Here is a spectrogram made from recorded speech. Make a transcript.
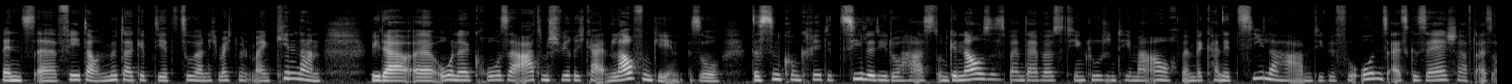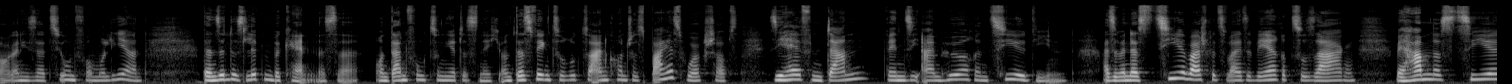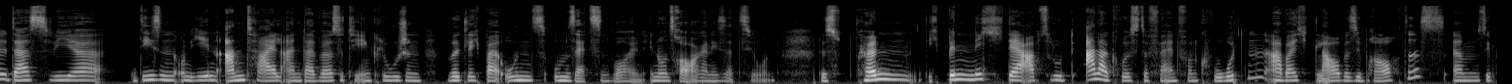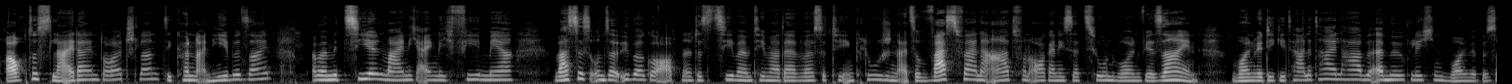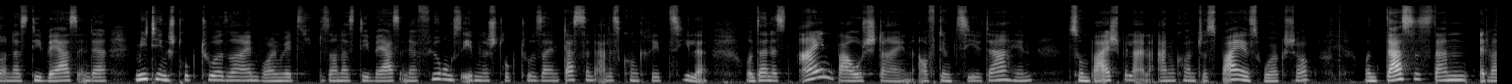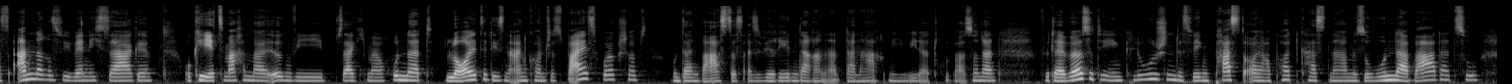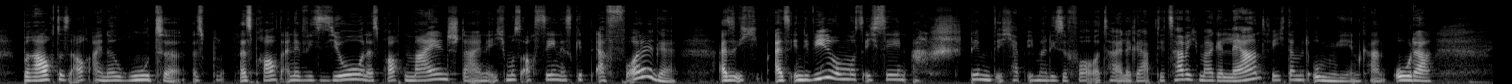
wenn es äh, Väter und Mütter gibt, die jetzt zuhören, ich möchte mit meinen Kindern wieder äh, ohne große Atemschwierigkeiten laufen gehen. So, das sind konkrete Ziele, die du hast. Und genauso ist es beim Diversity Inclusion Thema auch. Wenn wir keine Ziele haben, die wir für uns als Gesellschaft, als Organisation formulieren, dann sind es Lippenbekenntnisse und dann funktioniert es nicht. Und deswegen zurück zu Unconscious Bias Workshops. Sie helfen dann, wenn sie einem höheren Ziel dienen. Also wenn das Ziel beispielsweise wäre zu sagen, wir haben das Ziel, dass wir diesen und jenen Anteil an Diversity Inclusion wirklich bei uns umsetzen wollen in unserer Organisation. Das können, ich bin nicht der absolut allergrößte Fan von Quoten, aber ich glaube, sie braucht es. Ähm, sie braucht es leider in Deutschland. Sie können ein Hebel sein. Aber mit Zielen meine ich eigentlich viel mehr, was ist unser übergeordnetes Ziel beim Thema Diversity Inclusion? Also was für eine Art von Organisation wollen wir sein? Wollen wir digitale Teilhabe ermöglichen? Wollen wir besonders divers in der Meetingstruktur sein? Wollen wir besonders divers in der Führungsebene Struktur sein? Das sind alles konkret Ziele. Und dann ist ein Baustein auf dem Ziel dahin, zum Beispiel ein Unconscious Bias Workshop. Und das ist dann etwas anderes, wie wenn ich sage, okay, jetzt machen mal irgendwie, sage ich mal, 100 Leute diesen Unconscious Bias Workshops und dann war's das. Also wir reden daran danach nie wieder drüber, sondern für Diversity Inclusion, deswegen passt euer Podcastname so wunderbar dazu, braucht es auch eine Route. Es, es braucht eine Vision, es braucht Meilensteine. Ich muss auch sehen, es gibt Erfolge. Also ich als Individuum muss ich sehen, ach stimmt, ich habe immer diese Vorurteile gehabt. Jetzt habe ich mal gelernt, wie ich damit umgehen kann. Oder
